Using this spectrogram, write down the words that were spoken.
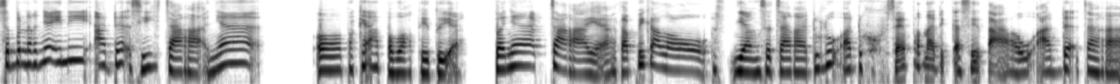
Sebenarnya ini ada sih caranya oh, pakai apa waktu itu ya? Banyak cara ya, tapi kalau yang secara dulu aduh saya pernah dikasih tahu ada cara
